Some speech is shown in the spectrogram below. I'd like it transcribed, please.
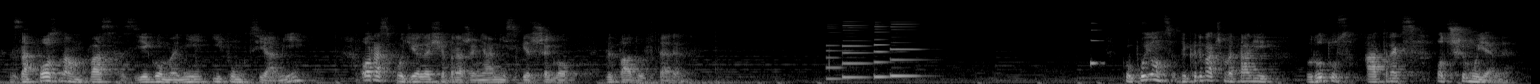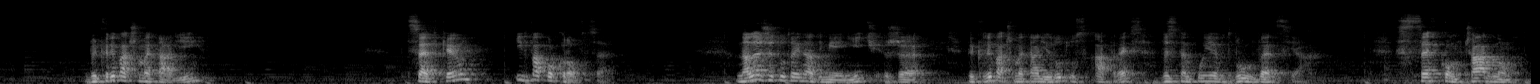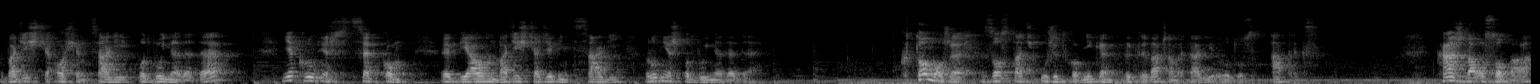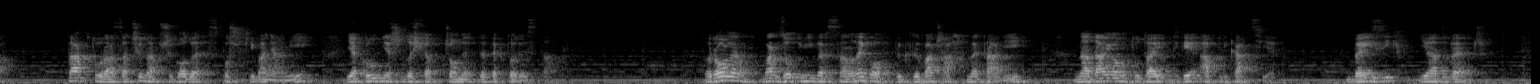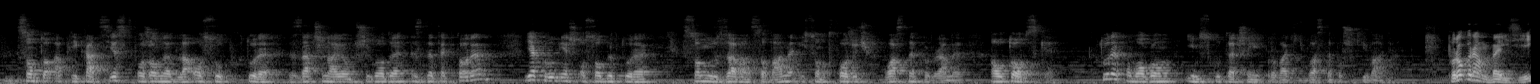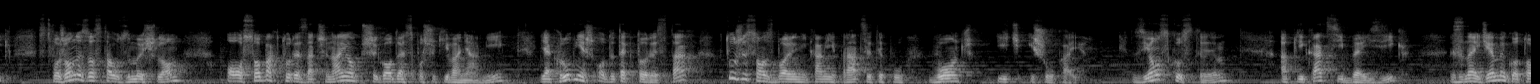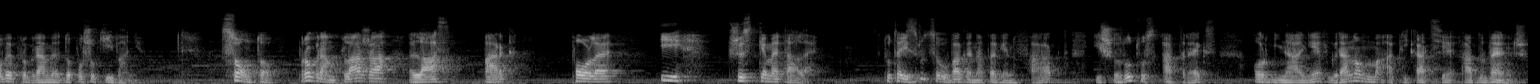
Zapoznam Was z jego menu i funkcjami oraz podzielę się wrażeniami z pierwszego wypadu w teren. Kupując wykrywacz metali Rutus Atrex otrzymujemy wykrywacz metali, cewkę i dwa pokrowce. Należy tutaj nadmienić, że wykrywacz metali Rutus Atrex występuje w dwóch wersjach. Z cewką czarną 28 cali podwójne DD, jak również z cewką białą 29 cali również podwójne DD. Kto może zostać użytkownikiem wykrywacza metali Rutus Atrex? Każda osoba, ta, która zaczyna przygodę z poszukiwaniami, jak również doświadczony detektorysta. Rolę bardzo uniwersalnego wykrywacza metali nadają tutaj dwie aplikacje: Basic i Adventure. Są to aplikacje stworzone dla osób, które zaczynają przygodę z detektorem, jak również osoby, które są już zaawansowane i chcą tworzyć własne programy autorskie, które pomogą im skuteczniej prowadzić własne poszukiwania. Program Basic stworzony został z myślą o osobach, które zaczynają przygodę z poszukiwaniami, jak również o detektorystach, którzy są zwolennikami pracy typu włącz, idź i szukaj. W związku z tym aplikacji Basic znajdziemy gotowe programy do poszukiwań. Są to program plaża, las, park, pole i wszystkie metale. Tutaj zwrócę uwagę na pewien fakt, iż Rutus Atrex oryginalnie wgraną ma aplikację Adventure.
